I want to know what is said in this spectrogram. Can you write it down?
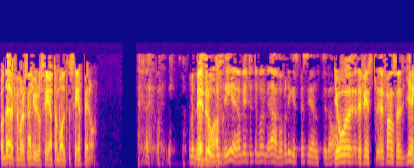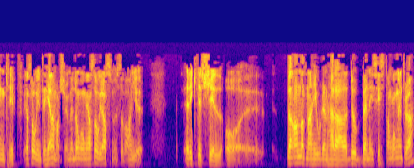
och därför var det så Att- kul att se att de var lite CP då. Det är bra, alltså. det? Jag vet inte, vad- det här var väl inget speciellt idag? Jo, det finns, det fanns ett gäng klipp. Jag såg inte hela matchen, men de gånger jag såg Rasmus så var han ju riktigt chill och eh, bland annat när han gjorde den här dubben i sista omgången tror jag.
